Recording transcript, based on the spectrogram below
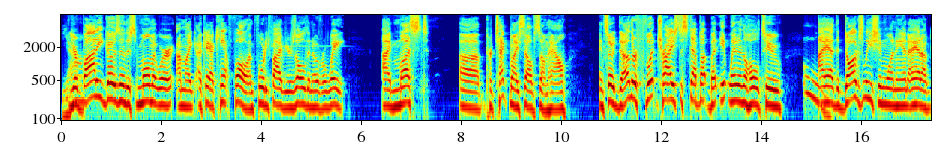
Yeah. your body goes into this moment where I'm like, okay, I can't fall. I'm 45 years old and overweight. I must uh, protect myself somehow. And so the other foot tries to step up, but it went in the hole too. I had the dog's leash in one hand. I had a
